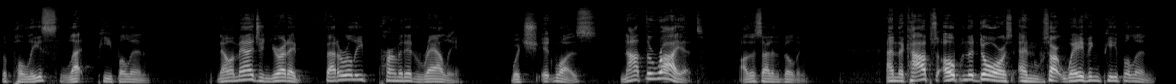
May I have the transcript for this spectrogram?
The police let people in. Now imagine you're at a federally permitted rally, which it was, not the riot, other side of the building. And the cops open the doors and start waving people in.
